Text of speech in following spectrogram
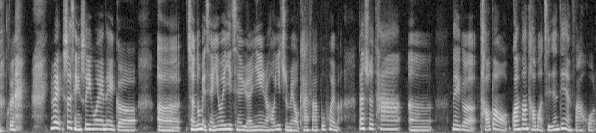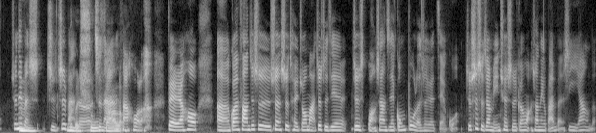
对，因为事情是因为那个呃，成都米其林因为疫情原因，然后一直没有开发布会嘛，但是它嗯、呃那个淘宝官方淘宝旗舰店发货了。就那本嗯是纸质版的指南发货了，对，然后呃，官方就是顺势推舟嘛，就直接就是网上直接公布了这个结果，就事实证明确实跟网上那个版本是一样的。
